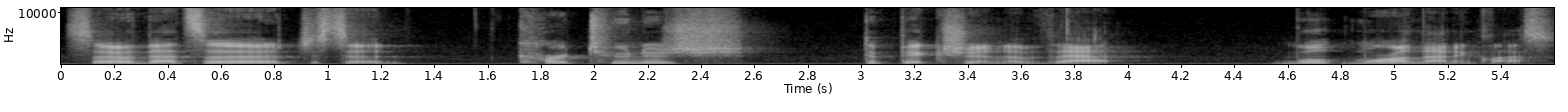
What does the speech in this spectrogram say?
So that's a just a cartoonish depiction of that. Well, more on that in class.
